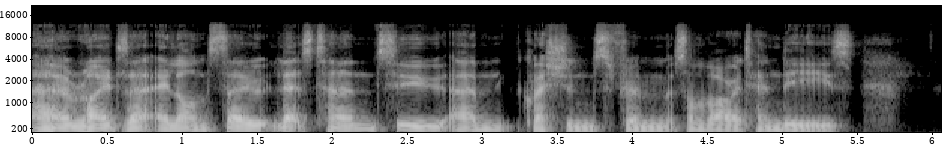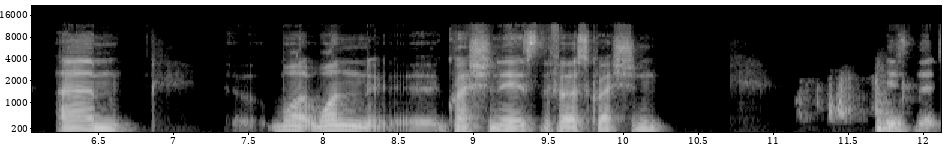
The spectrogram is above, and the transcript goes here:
Uh, right, uh, Eylon. So let's turn to um, questions from some of our attendees. Um, one, one uh, question is the first question is that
